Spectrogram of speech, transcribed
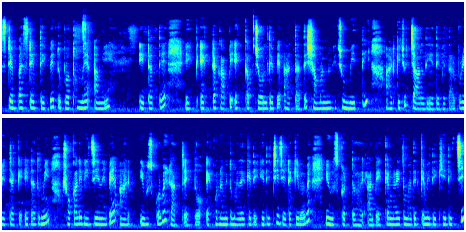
স্টেপ বাই স্টেপ দেখবে তো প্রথমে আমি এটাতে এক- একটা কাপে এক কাপ জল দেবে আর তাতে সামান্য কিছু মেথি আর কিছু চাল দিয়ে দেবে। তারপরে এটাকে, এটা তুমি সকালে ভিজিয়ে নেবে আর ইউজ করবে রাত্রে। তো এখন আমি তোমাদেরকে দেখিয়ে দিচ্ছি যে এটা কীভাবে ইউজ করতে হয়। আর ব্যাক ক্যামেরায় তোমাদেরকে আমি দেখিয়ে দিচ্ছি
